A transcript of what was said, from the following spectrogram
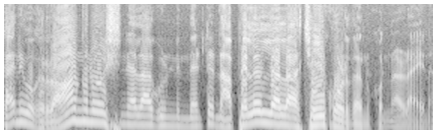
కానీ ఒక రాంగ్ నోషన్ ఎలాగుండిందంటే నా పిల్లలు అలా చేయకూడదు అనుకున్నాడు ఆయన.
